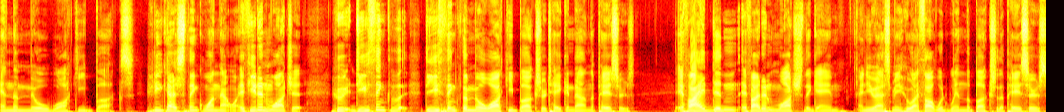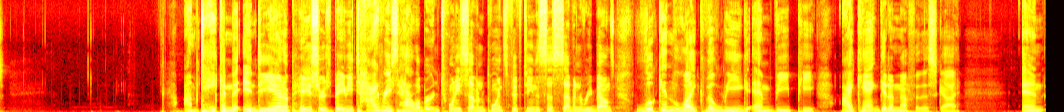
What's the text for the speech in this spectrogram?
and the Milwaukee Bucks. Who do you guys think won that one? If you didn't watch it, who do you think the do you think the Milwaukee Bucks are taking down the Pacers? If I didn't if I didn't watch the game and you asked me who I thought would win the Bucks or the Pacers, I'm taking the Indiana Pacers, baby. Tyrese Halliburton, 27 points, 15 assists, 7 rebounds, looking like the league MVP. I can't get enough of this guy. And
